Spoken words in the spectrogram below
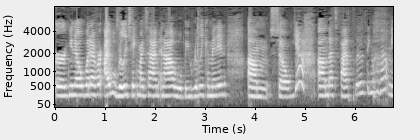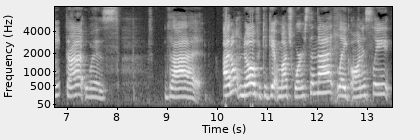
or, you know, whatever, I will really take my time, and I will be really committed. Um, so, yeah, um, that's five little things about me. That was, that, I don't know if it could get much worse than that. Like, honestly,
